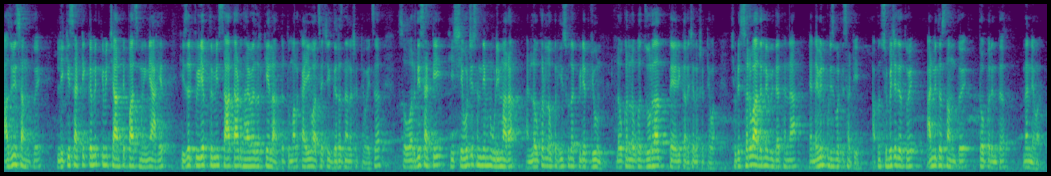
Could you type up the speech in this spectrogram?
अजूनही सांगतोय लिकीसाठी कमीत कमी चार ते पाच महिने आहेत. ही जर पी डी एफ तुम्ही सात आठ दहा वेळा जर केला तर तुम्हाला काही वाचायची गरज नाही लक्षात ठेवायचं. सो वर्दीसाठी ही शेवटची संधी म्हणून उडी मारा आणि लवकर लवकर ही सुद्धा पी डी एफ घेऊन लवकर लवकर जोरदार तयारी करायची लक्षात ठेवा. शेवटी सर्व आदरणीय विद्यार्थ्यांना या नवीन पोलीस भरतीसाठी आपण शुभेच्छा देतोय आणि मी तर सांगतोय तोपर्यंत धन्यवाद.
